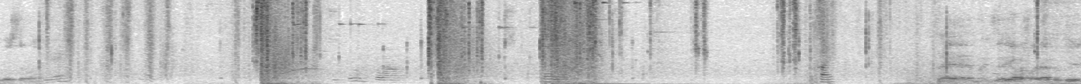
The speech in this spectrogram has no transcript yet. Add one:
Questa non è. Ok. Eh, ma io farei così.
